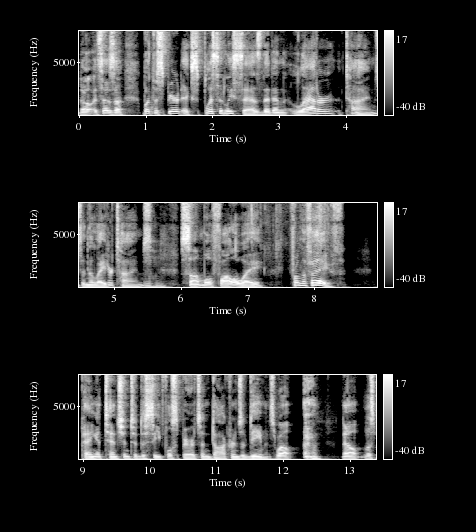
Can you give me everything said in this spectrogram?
No, it says, uh, but the Spirit explicitly says that in latter times, in the later times, mm-hmm. some will fall away from the faith paying attention to deceitful spirits and doctrines of demons. Well, now let's.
